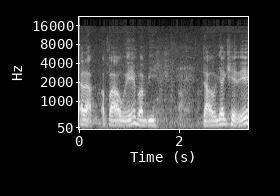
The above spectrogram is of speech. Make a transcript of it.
အဲ့ဒါအပါဝင်မမီဒါကိုရိုက်ခဲ့တယ်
